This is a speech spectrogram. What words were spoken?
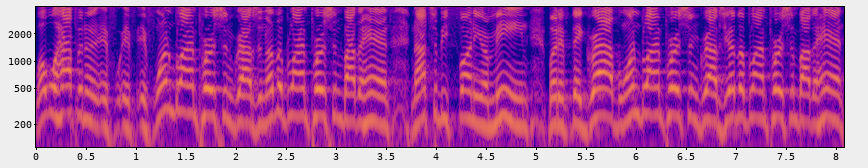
What will happen if, if, if one blind person grabs another blind person by the hand, not to be funny or mean, but if they grab one blind person, grabs the other blind person by the hand,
